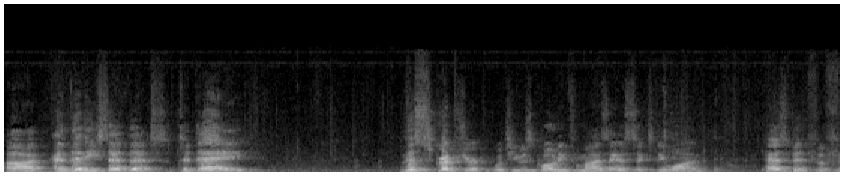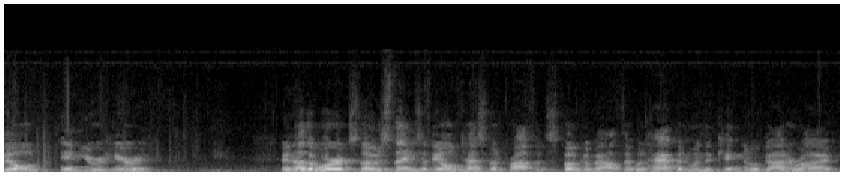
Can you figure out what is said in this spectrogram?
Uh, and then he said this Today, this scripture, which he was quoting from Isaiah 61, has been fulfilled in your hearing. In other words, those things that the Old Testament prophets spoke about that would happen when the kingdom of God arrived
